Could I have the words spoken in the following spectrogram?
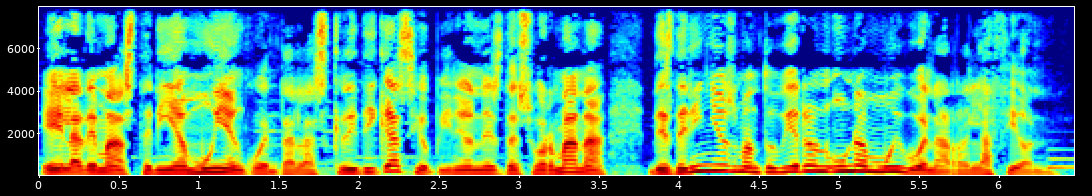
Él además tenía muy en cuenta las críticas y opiniones de su hermana. Desde niños mantuvieron una muy buena relación.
